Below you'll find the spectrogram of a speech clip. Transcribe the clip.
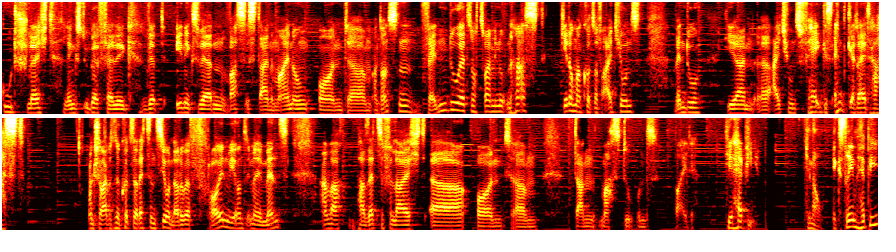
Gut, schlecht, längst überfällig, wird eh nichts werden. Was ist deine Meinung? Und ähm, ansonsten, wenn du jetzt noch zwei Minuten hast, geh doch mal kurz auf iTunes. Wenn du hier ein äh, iTunes-fähiges Endgerät hast, und schreib uns eine kurze Rezension. Darüber freuen wir uns immer immens. Einfach ein paar Sätze vielleicht äh, und ähm, dann machst du uns beide hier happy. Genau, extrem happy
